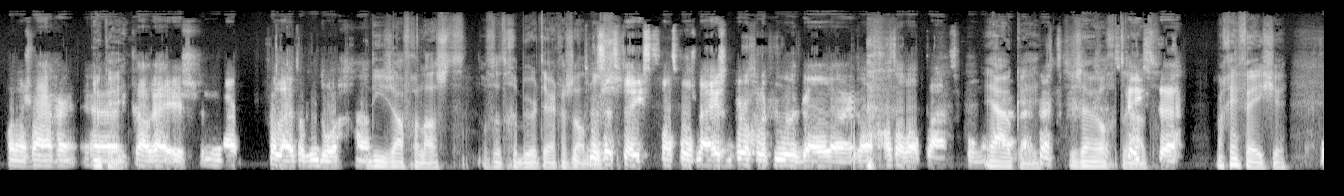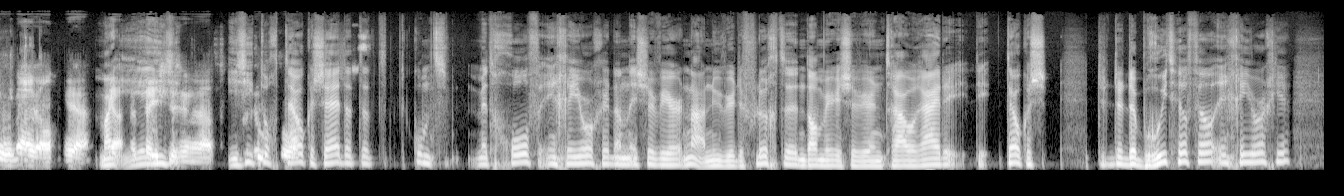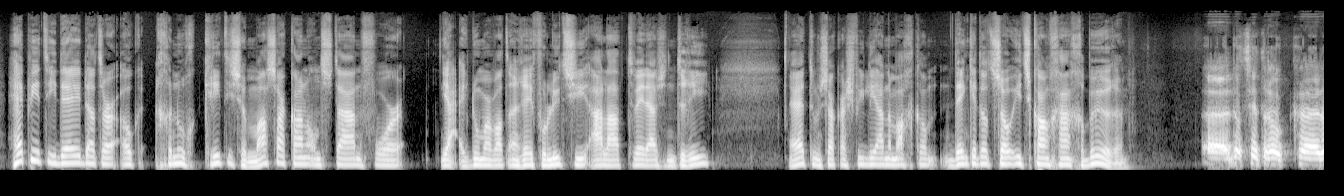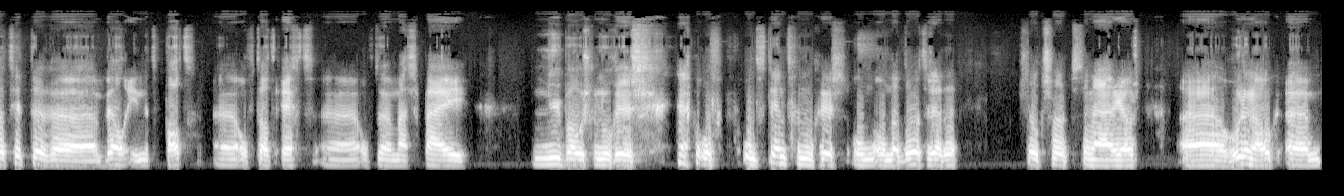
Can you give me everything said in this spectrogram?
van haar zwager. Oké. Die trouwerij is naar verluid ook niet doorgegaan. die is afgelast. Of dat gebeurt ergens Dus het anders. feest, want volgens mij is het burgerlijk huwelijk wel, eh, had al wel plaatsgevonden. Ja, oké. Ze zijn wel getrouwd. eh, Maar geen feestje. volgens mij wel, ja. Maar ja, je- het je- feestje is inderdaad. Je ziet toch telkens hè, dat dat komt met golven in Georgië. Dan is er weer, nou, nu weer de vluchten. En dan weer is er weer een trouwerij. Er- Telkens, er broeit heel veel in Georgië. Heb je het idee dat er ook genoeg kritische massa kan ontstaan voor, ja, ik noem maar wat, een revolutie à la 2003? Hè, toen Saakashvili aan de macht kwam. Denk je dat zoiets kan gaan gebeuren? Eh, dat zit er ook eh, dat zit er, eh, wel in het pad. Of dat echt, of de maatschappij nu boos genoeg is, of ontstemd genoeg is om, om dat door te zetten. Zulke soort scenario's. Hoe dan ook. ehm,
